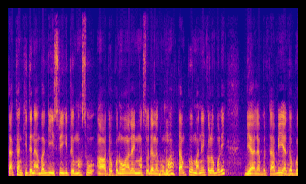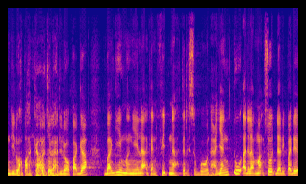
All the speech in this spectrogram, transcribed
Takkan kita nak bagi isteri kita masuk hmm. ataupun orang lain masuk dalam Betul. rumah tanpa maknanya kalau boleh biarlah bertabir hmm. ataupun di luar pagar ajalah di luar pagar bagi mengelakkan fitnah tersebut. Hmm. Ha, yang itu adalah maksud daripada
